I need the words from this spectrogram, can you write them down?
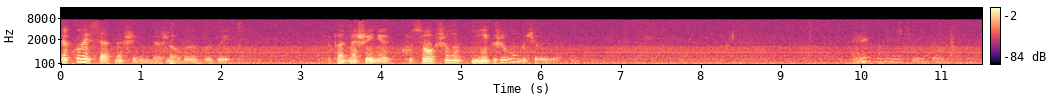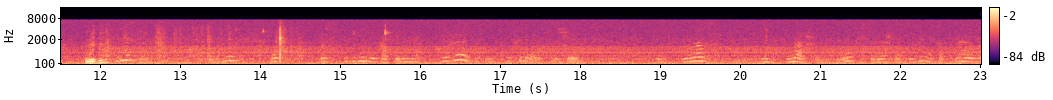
какое соотношение должно было бы быть по отношению к усопшему или к живому человеку? Угу. Интересно. Вот после людей, которые меня окружают, это всегда встречается. У нас в нашем обществе, в нашем окружении, как правило,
